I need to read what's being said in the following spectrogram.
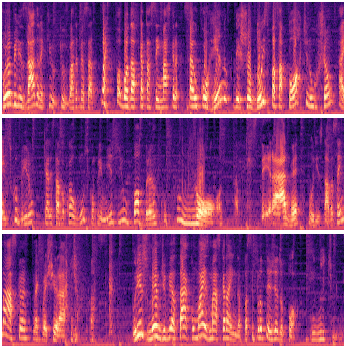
foi mobilizada, né? Que, que os guardas pensaram, ué, vou abordar porque tá sem máscara, saiu correndo, deixou dois passaportes no chão. Aí descobriram que ela estava com alguns comprimidos e um pó branco. Nossa, que será, né? Por isso estava sem máscara. Como é que vai cheirar de máscara? Por isso mesmo devia estar tá com mais máscara ainda, para se proteger do pó. Rinite, menino,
